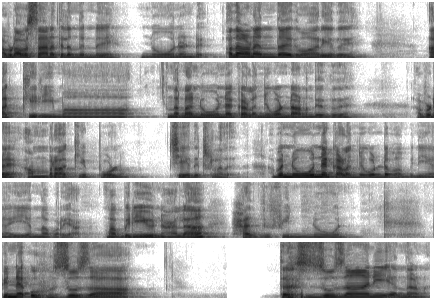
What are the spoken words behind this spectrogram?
അവിടെ അവസാനത്തിൽ എന്തുണ്ട്? നൂനുണ്ട്. അതാണ് എന്തായത് മാറിയത്? അക്കിരിമ എന്ന് പറഞ്ഞാൽ നൂനെ കളഞ്ഞുകൊണ്ടാണ് എന്ത് ചെയ്തത്? അവിടെ അമ്രാക്കിയപ്പോൾ ചെയ്തിട്ടുള്ളത്. അപ്പം നൂനെ കളഞ്ഞുകൊണ്ട് മബിനിയായി എന്നാ പറയാ? മബിനിയുൻ അല ഹദ്ഫിൻ നൂൻ. പിന്നെ ഉഹ്സുസ തഹ്സുസാനി എന്നാണ്.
